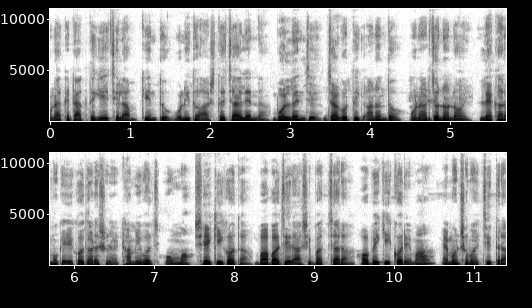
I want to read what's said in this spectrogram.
ওনাকে ডাকতে গিয়েছিলাম, কিন্তু উনি তো আসতে চাইলেন না। বললেন যে, জাগতিক আনন্দ ওনার জন্য নয়। লেখার মুখে এ কথাটা শুনে ঠামি বলছে, উম্মা, সে কি কথা? বাবাজির আশীর্বাদ ছাড়া হবে কি করে, মা? এমন সময় চিত্রা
